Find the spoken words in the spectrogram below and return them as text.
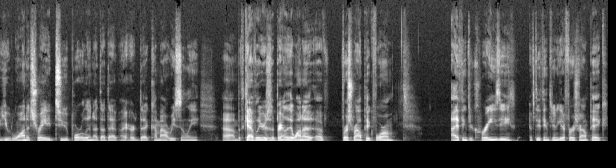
he would want to trade to Portland. I thought that I heard that come out recently, um, but the Cavaliers apparently they want a, a, first round pick for him. I think they're crazy if they think they're gonna get a first round pick.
